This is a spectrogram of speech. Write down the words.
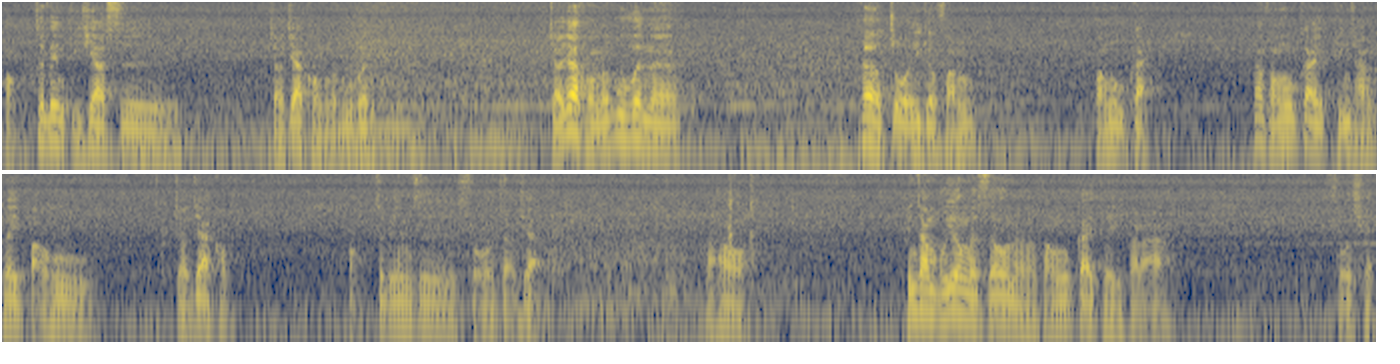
哦，这边底下是脚架孔的部分。脚架孔的部分呢，它有做一个防防护盖。那防护盖平常可以保护脚架孔，哦，这边是锁脚架。然后平常不用的时候呢，防护盖可以把它锁起来。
